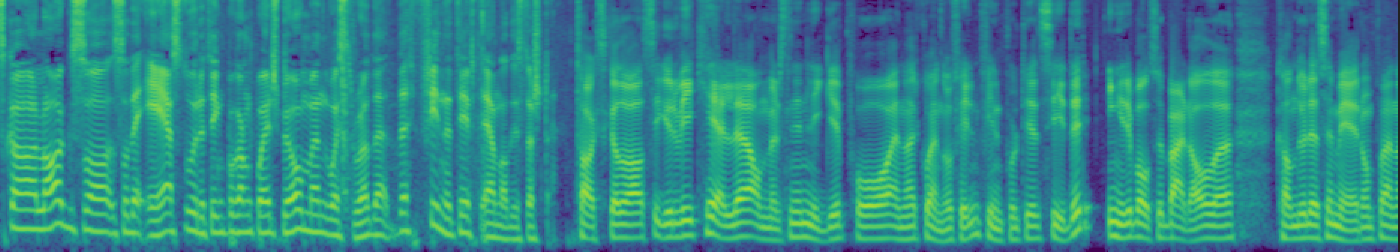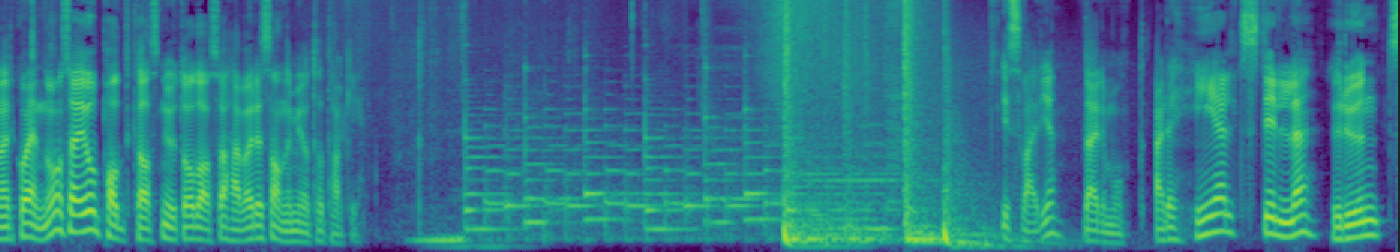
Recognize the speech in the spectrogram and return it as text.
skal lage. Så, så, det er store ting på gang på HBO, men Westworld er definitivt en av de største. Takk skal du ha, Sigurd Vik. Hele anmeldelsen din ligger på nrk.no Film, Filmpolitiets sider. Ingrid Bolsø Berdal kan du lese mer om på nrk.no. Og så er jo podkasten ute òg, så her var det sannelig mye å ta tak i. I Sverige, derimot, er det helt stille rundt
